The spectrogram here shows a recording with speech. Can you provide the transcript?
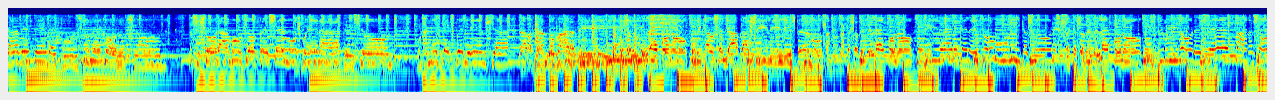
del teléfono es tu mejor opción. Te asesoramos y ofrecemos buena atención. Con años de experiencia trabajando para ti. La casa del teléfono, ubicados en Via Brasil y vista hermosa. La casa del teléfono, líder de telecomunicaciones. La casa del teléfono, distribuidores de Panasonic.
